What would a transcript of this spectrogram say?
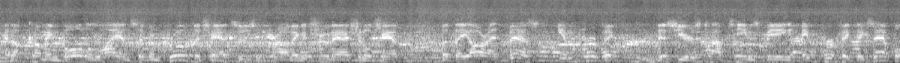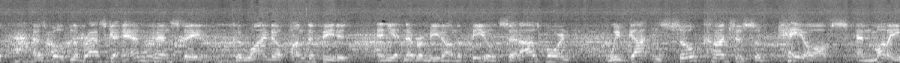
and upcoming Bowl Alliance have improved the chances of crowning a true national champ, but they are at best imperfect. This year's top teams being a perfect example, as both Nebraska and Penn State could wind up undefeated and yet never meet on the field. Said Osborne, we've gotten so conscious of payoffs and money,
